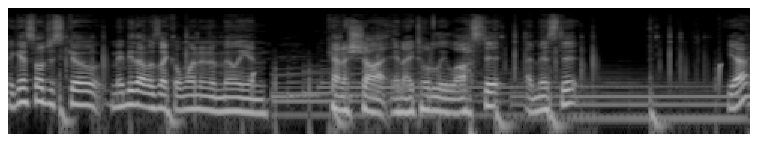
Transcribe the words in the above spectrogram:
I guess I'll just go... Maybe that was like a one in a million kind of shot and I totally lost it. I missed it. Yeah?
